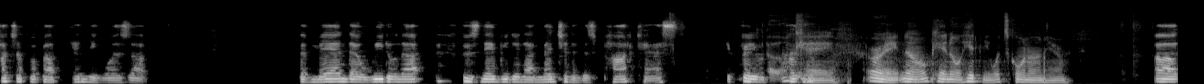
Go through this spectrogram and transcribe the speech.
touch up about the ending was uh, the man that we do not, whose name we do not mention in this podcast. Your favorite, per- Okay. All right. No, okay. No, hit me. What's going on here? uh,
